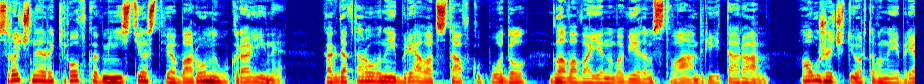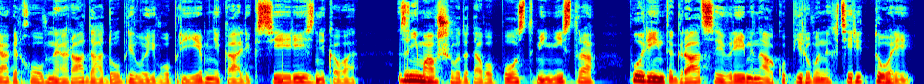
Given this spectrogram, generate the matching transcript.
Срочная рокировка в Министерстве обороны Украины, когда 2 ноября в отставку подал глава военного ведомства Андрей Таран, а уже 4 ноября Верховная Рада одобрила его преемника Алексея Резникова, занимавшего до того пост министра по реинтеграции временно оккупированных территорий,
